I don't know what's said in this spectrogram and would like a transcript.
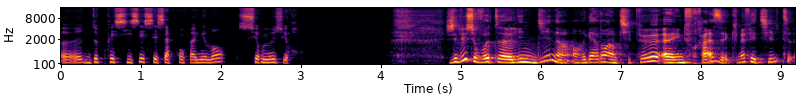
de préciser ces accompagnements sur mesure. J'ai lu sur votre LinkedIn, en regardant un petit peu, une phrase qui m'a fait tilt,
